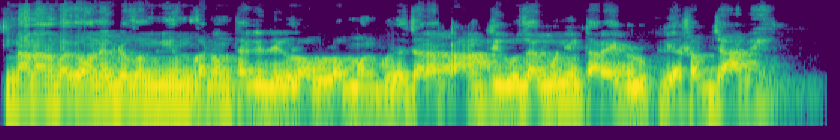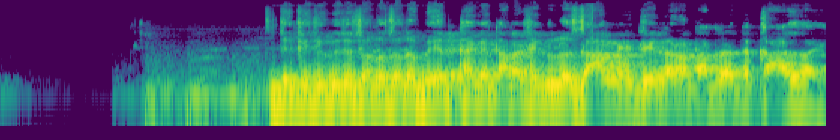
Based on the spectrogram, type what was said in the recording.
নানানভাবে অনেক রকম নিয়ম কানুন থাকে যেগুলো অবলম্বন করে যারা তান্ত্রিক ওজা গুণী তারা এগুলো ক্রিয়া সব জানে। যে কিছু কিছু ছোট ছোট ভেদ থাকে, তারা সেগুলো জানে, যে কারণে তাদের হাতে কাজ হয়।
